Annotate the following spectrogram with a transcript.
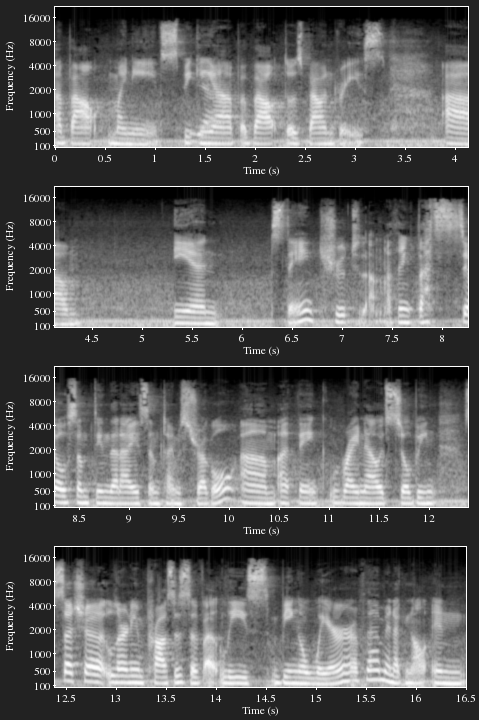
about my needs, speaking yeah. up about those boundaries, um, and staying true to them. I think that's still something that I sometimes struggle. Um, I think right now it's still being such a learning process of at least being aware of them and, acknowledge- and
